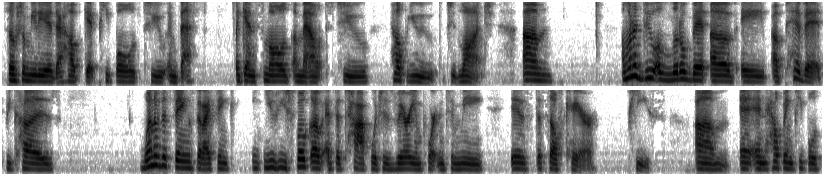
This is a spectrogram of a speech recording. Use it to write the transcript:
social media to help get people to invest again small amounts to help you to launch um i want to do a little bit of a a pivot because one of the things that i think you you spoke of at the top, which is very important to me, is the self care piece, um, and, and helping people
